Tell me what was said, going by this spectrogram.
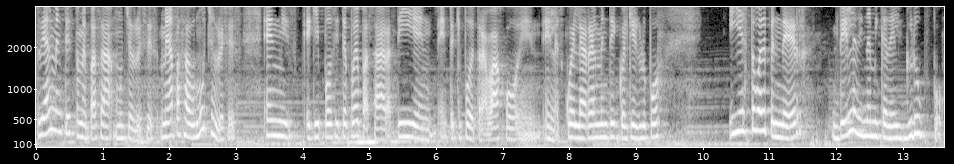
Realmente, esto me pasa muchas veces, me ha pasado muchas veces en mis equipos y te puede pasar a ti, en, tu equipo de trabajo, en, en la escuela, realmente en cualquier grupo. Y esto va a depender de la dinámica del grupo.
